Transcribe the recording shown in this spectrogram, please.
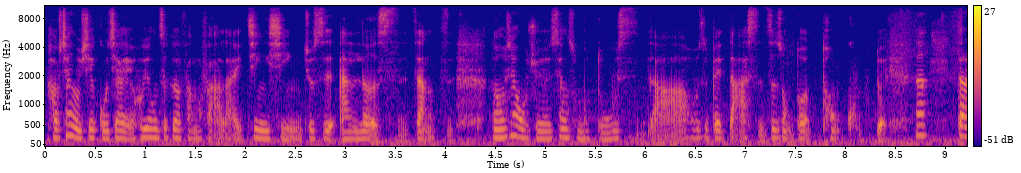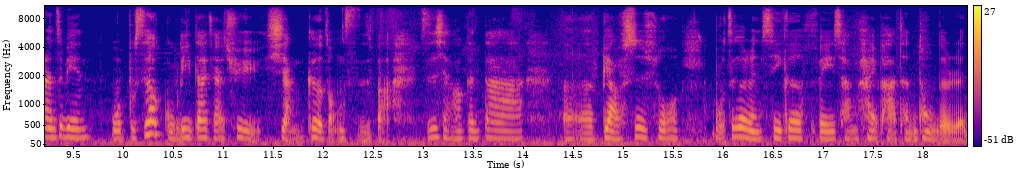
好像有些国家也会用这个方法来进行，就是安乐死这样子。然后像我觉得像什么毒死啊，或是被打死这种都很痛苦。对，那当然这边我不是要鼓励大家去想各种死法，只是想要跟大家。呃，表示说我这个人是一个非常害怕疼痛的人，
